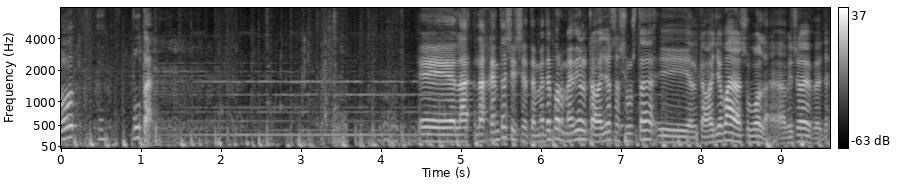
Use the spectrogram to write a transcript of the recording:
¡Oh, pu- puta! Eh, la gente si se te mete por medio el caballo se asusta y el caballo va a su bola, aviso desde ya.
